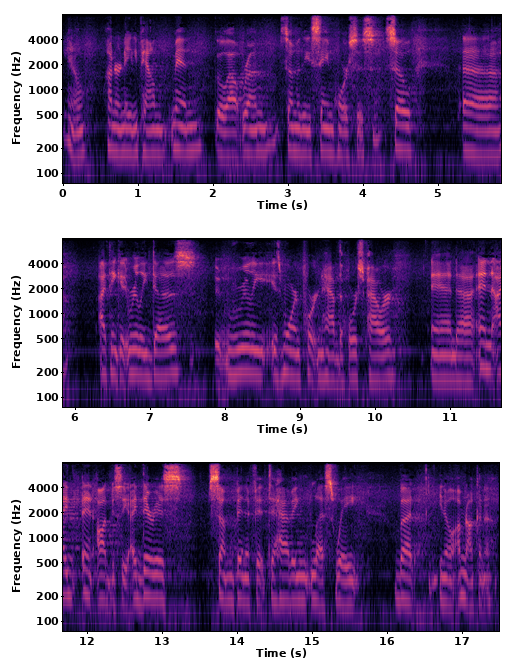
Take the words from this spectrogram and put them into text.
you know 180 pound men go outrun some of these same horses. So uh, I think it really does. It really is more important to have the horsepower, and uh, and I and obviously I, there is some benefit to having less weight, but you know I'm not going to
